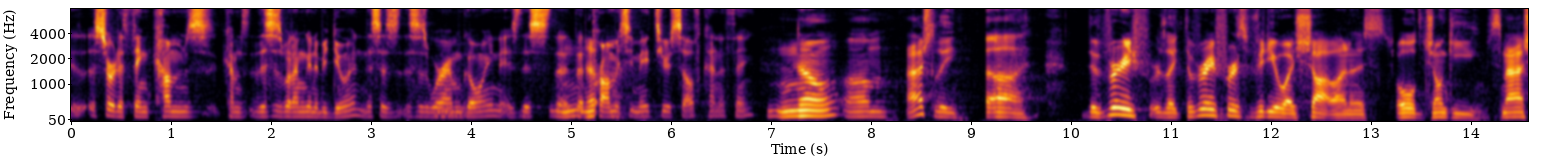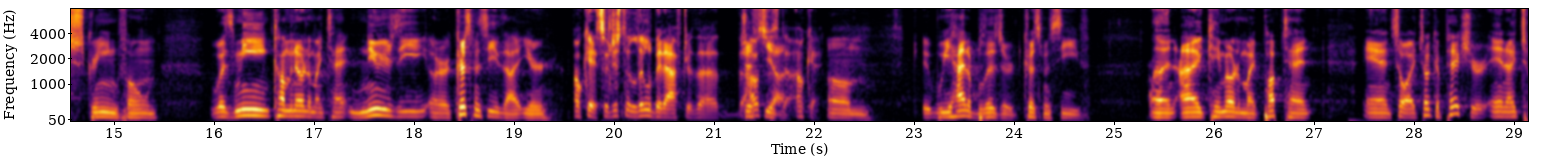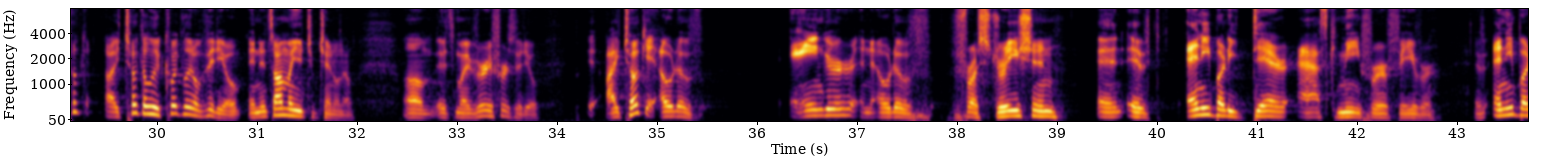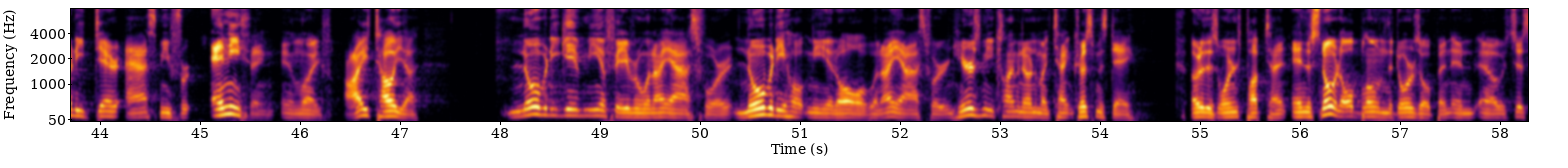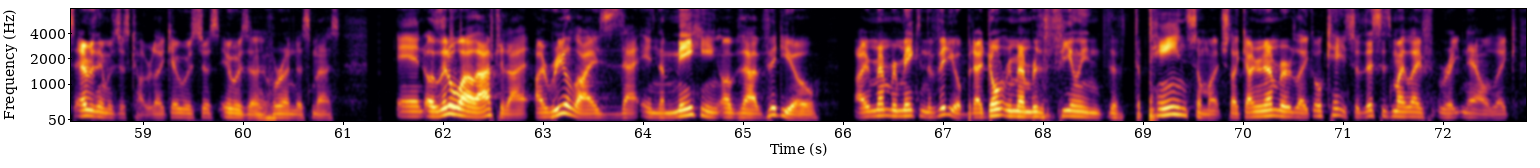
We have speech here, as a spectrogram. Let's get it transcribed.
uh, sort of thing comes comes? This is what I'm going to be doing. This is this is where I'm going. Is this the, the No. promise you made to yourself, kind of thing? No, um, actually, uh, the very fir- like the very first video I shot on this old junky smash screen phone was me coming out of my tent New Year's Eve or Christmas Eve that year. Okay, so just a little bit after the, the house Just was yeah. done. Okay. Um, it- we had a blizzard Christmas Eve, and I came out of my pup tent, and so I took a picture and I took I took a little, quick little video, and it's on my YouTube channel now. Um, it's my very first video. I took it out of anger and out of frustration, and if anybody dare ask me for a favor, if anybody dare ask me for anything in life, I tell you, Nobody gave me a favor when I asked for it. Nobody helped me at all when I asked for it. And here's me climbing out of my tent Christmas Day, out of this orange pup tent, and the snow had all blown the doors open, and uh, it was just everything was just covered. Like it was just it was a horrendous mess. And a little while after that, I realized that in the making of that video, I remember making the video, but I don't remember the feeling the the pain so much. Like I remember like okay, so this is my life right now. Like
